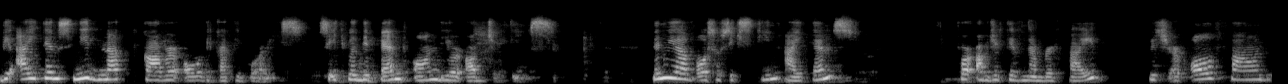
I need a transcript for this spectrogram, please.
the items need not cover all the categories. So it will depend on your objectives. Then we have also 16 items for objective number five, which are all found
